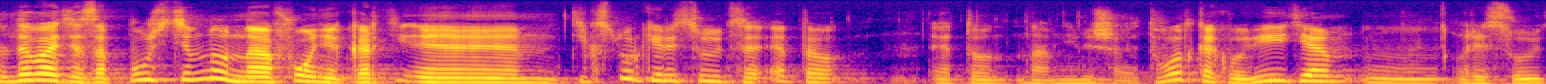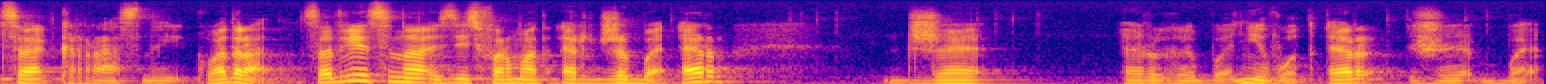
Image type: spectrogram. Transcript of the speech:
Давайте запустим. Ну, на фоне карти... э, текстурки рисуется. Это, это нам не мешает. Вот, как вы видите, рисуется красный квадрат. Соответственно, здесь формат RGB. R, G, RGB. Не, вот, RGB.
